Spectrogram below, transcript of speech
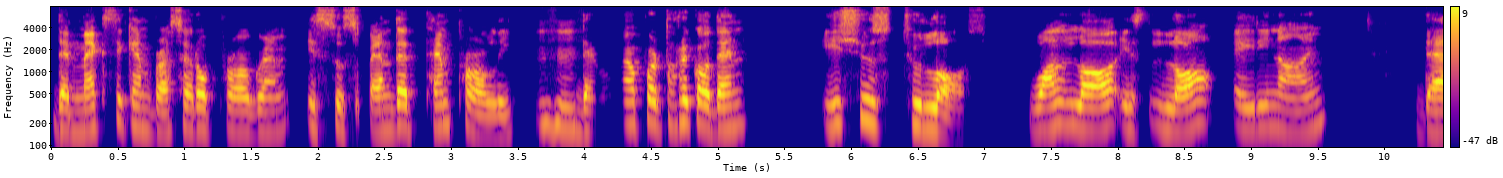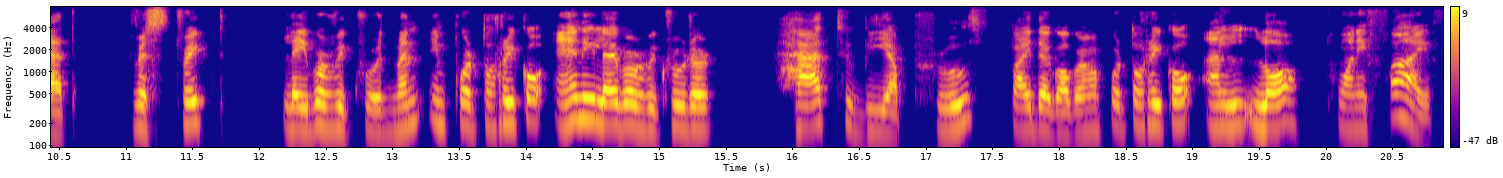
the Mexican Bracero program is suspended temporarily, mm-hmm. the government of Puerto Rico then issues two laws. One law is Law 89 that restrict labor recruitment in Puerto Rico. Any labor recruiter had to be approved by the government of Puerto Rico and Law 25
